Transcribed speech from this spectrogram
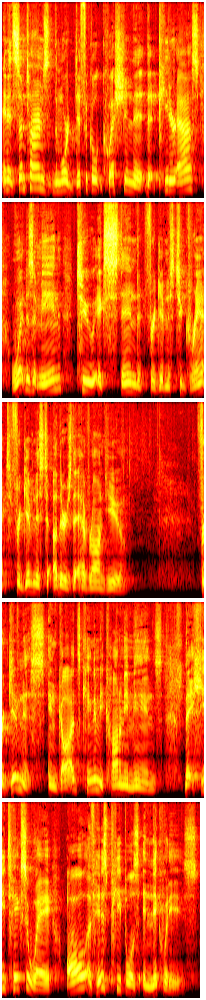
And it's sometimes the more difficult question that, that Peter asks what does it mean to extend forgiveness, to grant forgiveness to others that have wronged you? Forgiveness in God's kingdom economy means that He takes away all of His people's iniquities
